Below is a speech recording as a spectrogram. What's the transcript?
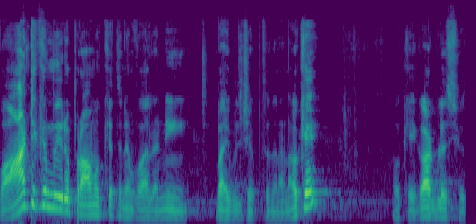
వాటికి మీరు ప్రాముఖ్యతనివ్వాలని బైబిల్ చెప్తున్నాను okay? Okay God bless you.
